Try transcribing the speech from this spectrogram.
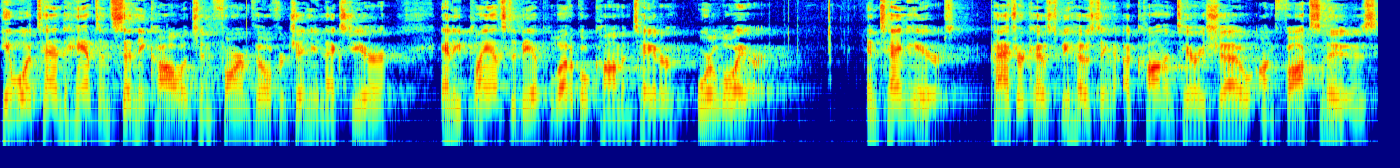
He will attend Hampden-Sydney College in Farmville, Virginia next year, and he plans to be a political commentator or lawyer. In 10 years, Patrick hopes to be hosting a commentary show on Fox News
